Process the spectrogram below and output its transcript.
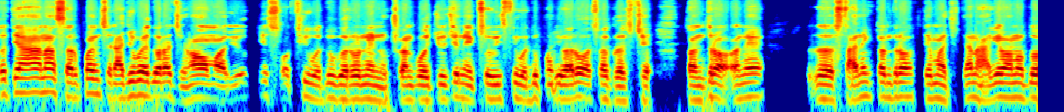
તો ત્યાંના સરપંચ રાજુભાઈ દ્વારા જણાવવામાં આવ્યું કે સૌથી વધુ ઘરોને નુકસાન પહોંચ્યું છે અને એકસો થી વધુ પરિવારો અસરગ્રસ્ત છે. તંત્ર અને સ્થાનિક તંત્ર તેમજ ત્યાંના આગેવાનો તો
